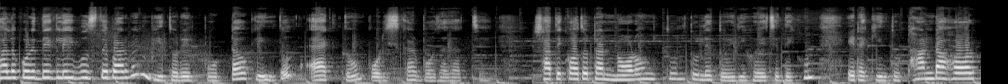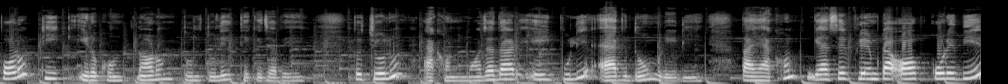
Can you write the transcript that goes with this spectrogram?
ভালো করে দেখলেই বুঝতে পারবেন ভিতরের পুরটাও কিন্তু একদম পরিষ্কার বোঝা যাচ্ছে। সাথে কতটা নরম তুলতুলে তৈরি হয়েছে দেখুন। এটা কিন্তু ঠান্ডা হওয়ার পরও ঠিক এরকম নরম তুলতুলেই থেকে যাবে। তো চলুন, এখন মজাদার এই পুলি একদম রেডি তাই এখন গ্যাসের ফ্লেমটা অফ করে দিয়ে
